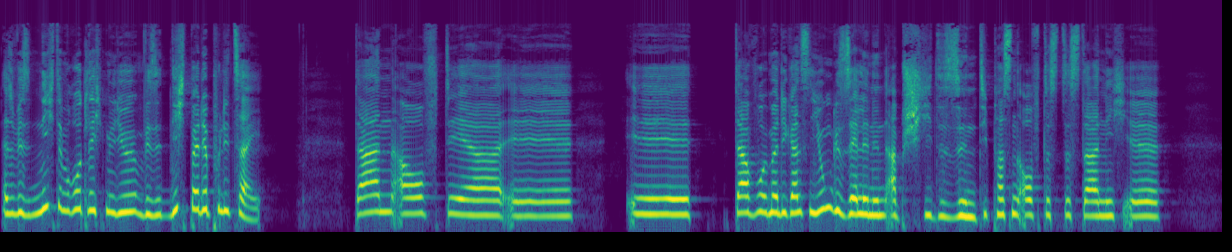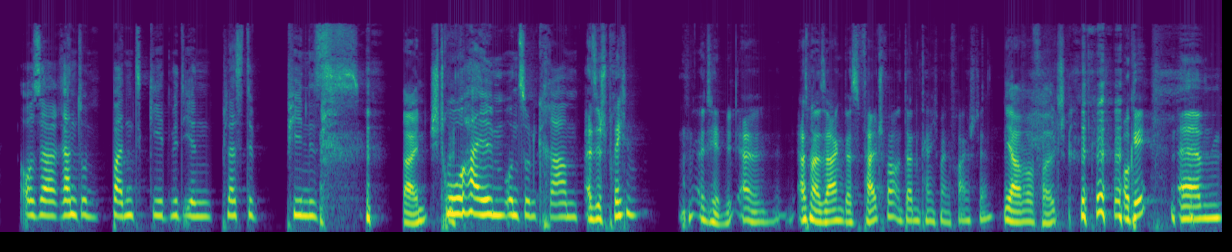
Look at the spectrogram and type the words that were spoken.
Also wir sind nicht im Rotlichtmilieu, wir sind nicht bei der Polizei. Dann auf der, äh, äh, da wo immer die ganzen Junggesellinnenabschiede sind, die passen auf, dass das da nicht äh, außer Rand und Band geht mit ihren Plastepenis, Nein. Strohhalmen und so ein Kram. Also sprechen. Okay, äh, erstmal sagen, dass es falsch war und dann kann ich meine Frage stellen. Ja, war falsch. Okay. ähm,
